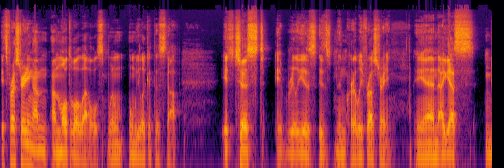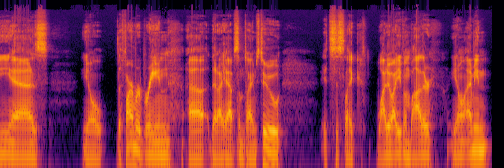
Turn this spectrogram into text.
it's frustrating on on multiple levels when when we look at this stuff. It's just it really is is incredibly frustrating. And I guess me as you know the farmer brain uh, that I have sometimes too. It's just like, why do I even bother? You know, I mean,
